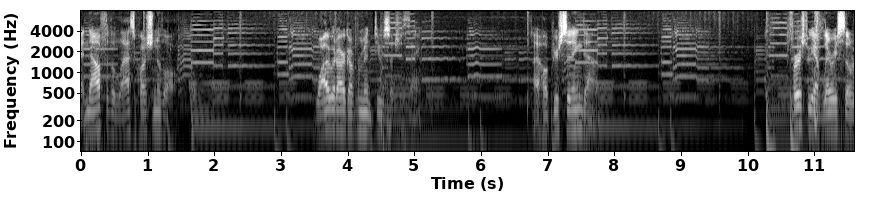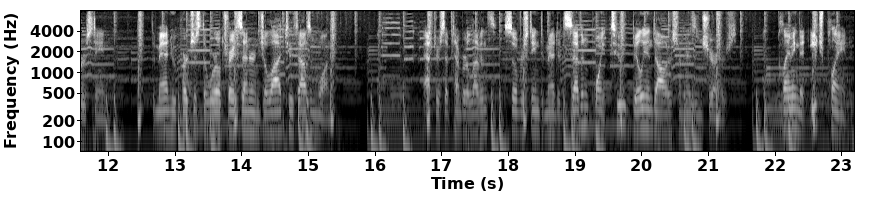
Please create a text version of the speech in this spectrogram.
And now for the last question of all. Why would our government do such a thing? I hope you're sitting down. First, we have Larry Silverstein, the man who purchased the World Trade Center in July 2001. After September 11th, Silverstein demanded $7.2 billion from his insurers, claiming that each plane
